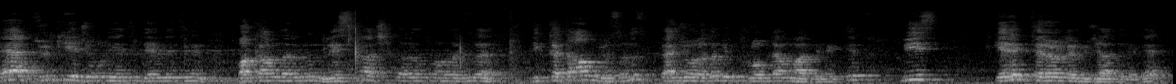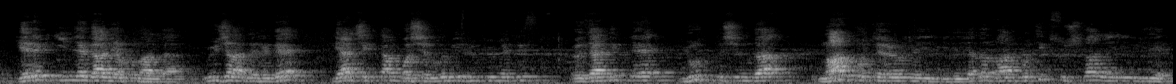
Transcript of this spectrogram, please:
Eğer Türkiye Cumhuriyeti Devleti'nin bakanlarının resmi açıklamalarını dikkate almıyorsanız bence orada bir problem var demektir. Biz gerek terörle mücadelede, gerek illegal yapılarla mücadelede gerçekten başarılı bir hükümetiz. Özellikle yurt dışında narko terörle ilgili ya da narkotik suçlarla ilgili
